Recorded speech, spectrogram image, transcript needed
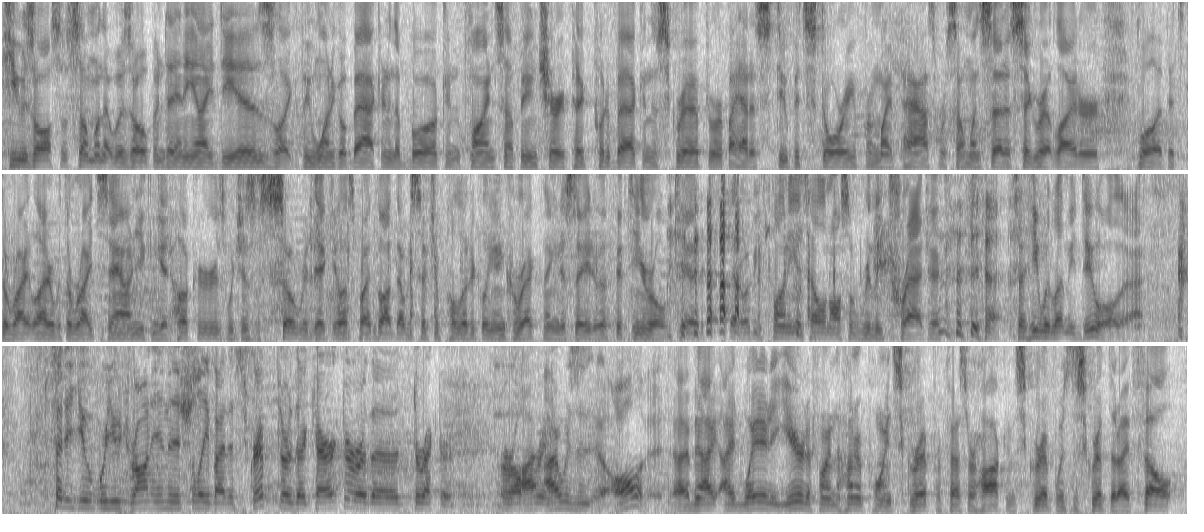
he was also someone that was open to any ideas, like if we want to go back into the book and find something, cherry pick, put it back in the script, or if I had a stupid story from my past where someone said a cigarette lighter, well, if it's the right lighter with the right sound, you can get hookers, which is so ridiculous, but I thought that was such a politically incorrect thing to say to a 15 year old kid that it would be funny as hell and also really tragic. So he would let me do all that. So did you were you drawn in initially by the script or the character or the director? Or all I, three? I was uh, all of it. I mean, I, I'd waited a year to find the 100 point script. Professor Hawkins' script was the script that I felt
